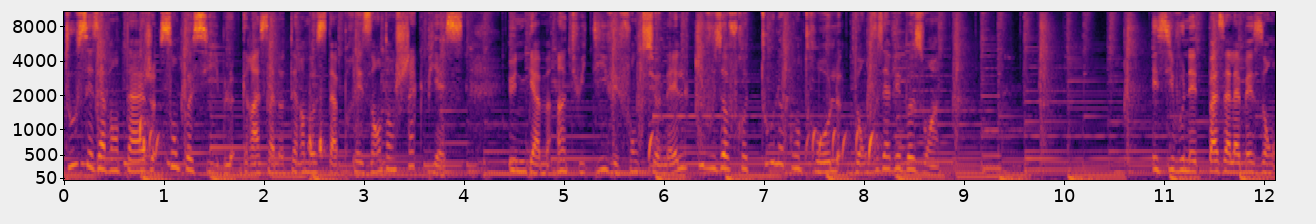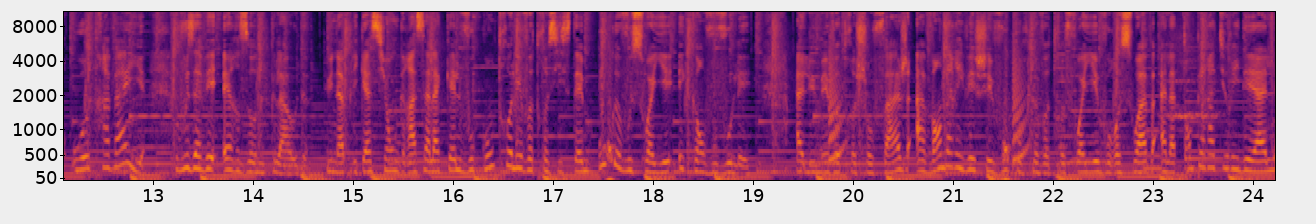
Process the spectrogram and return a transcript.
Tous ces avantages sont possibles grâce à nos thermostats présents dans chaque pièce. Une gamme intuitive et fonctionnelle qui vous offre tout le contrôle dont vous avez besoin. Et si vous n'êtes pas à la maison ou au travail, vous avez AirZone Cloud, une application grâce à laquelle vous contrôlez votre système où que vous soyez et quand vous voulez. Allumez votre chauffage avant d'arriver chez vous pour que votre foyer vous reçoive à la température idéale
